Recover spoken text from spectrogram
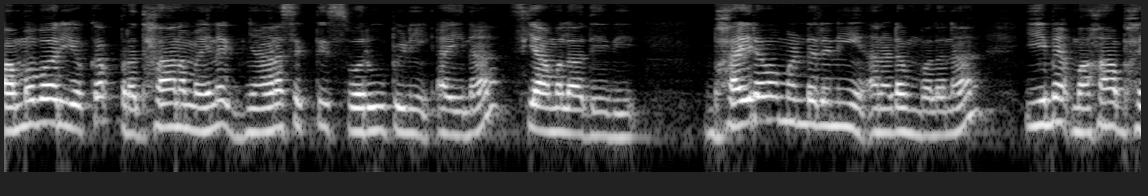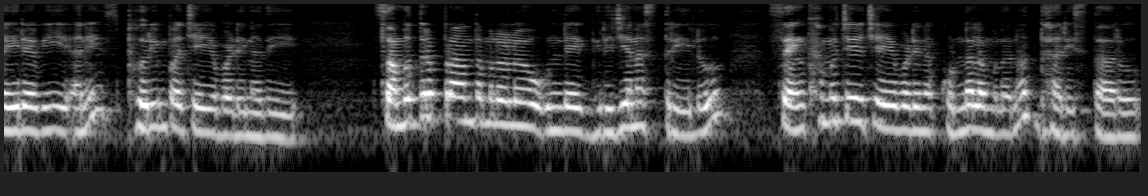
అమ్మవారి యొక్క ప్రధానమైన జ్ఞానశక్తి స్వరూపిణి అయిన శ్యామలాదేవి. భైరవ మండలిని అనడం వలన ఈమె మహాభైరవి అని స్ఫురింపచేయబడినది. సముద్ర ప్రాంతములలో ఉండే గిరిజన స్త్రీలు శంఖముచే చేయబడిన కుండలములను ధరిస్తారు.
